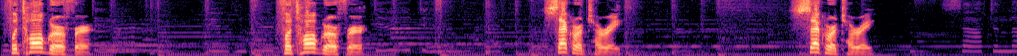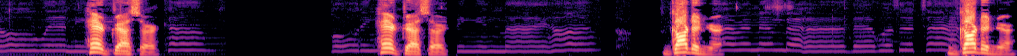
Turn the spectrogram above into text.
photographer, photographer, secretary, secretary, hairdresser, hairdresser, gardener, gardener,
